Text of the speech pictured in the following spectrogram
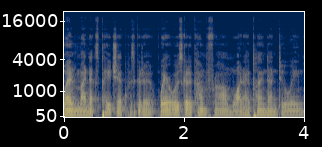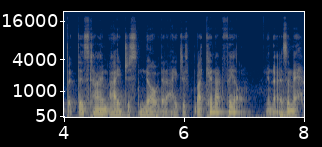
when my next paycheck was gonna, where was gonna come from, what I planned on doing. But this time, I just know that I just, I cannot fail. You know, as a man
